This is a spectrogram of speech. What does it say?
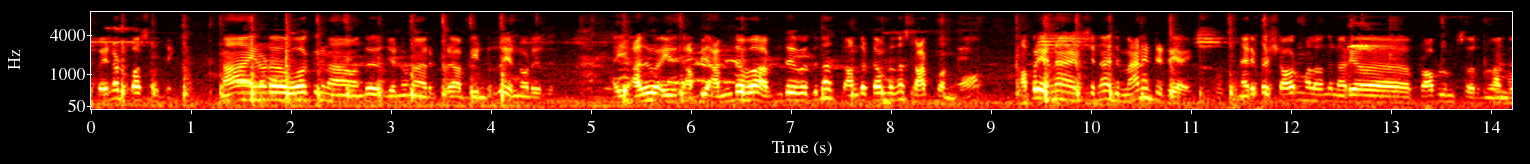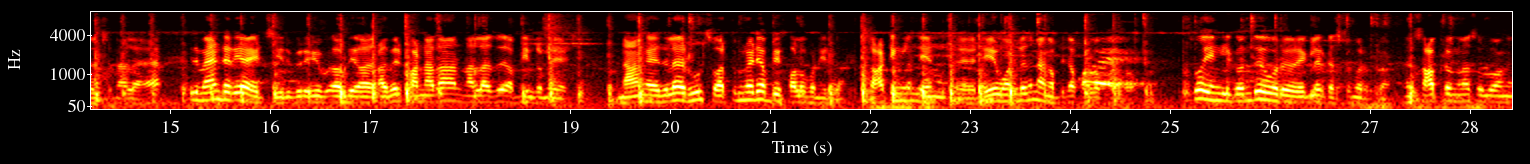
இப்போ என்னோட பர்சனல் திங் நான் என்னோட ஒர்க்குக்கு நான் வந்து ஜென்வனாக இருக்கிறேன் அப்படின்றது என்னோட இது அது இது அப்படி அந்த அந்த அந்த இதுதான் அந்த டேர்மில் தான் ஸ்டார்ட் பண்ணோம். அப்புறம் என்ன ஆயிடுச்சுன்னா இது மேனடரி ஆயிடுச்சு. நிறைய பேர் ஷவர்மால வந்து நிறைய ப்ராப்ளம்ஸ் வருது வந்துருச்சுனால இது மேண்டரி ஆயிடுச்சு. இது அப்படி அது மாதிரி பண்ணாதான் நல்லது அப்படின்ற மாதிரி ஆயிடுச்சு. நாங்கள் இதில் ரூல்ஸ் வரதுக்கு முன்னாடி அப்படி ஃபாலோ பண்ணிருக்கோம். ஸ்டார்டிங்லேருந்து என் டே ஒன்லேருந்து நாங்கள் அப்படி தான் ஃபாலோ பண்ணுறோம் ஸோ எங்களுக்கு வந்து ஒரு ரெகுலர் கஸ்டமர் இருக்கிறோம் சாப்பிட்டவங்கலாம் சொல்லுவாங்க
